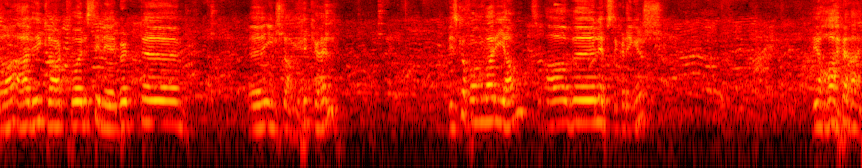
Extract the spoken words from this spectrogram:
Da er vi klart for celebert uh, uh, innslag i kveld. Vi skal få en variant av uh, lefseklingers. Vi har her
